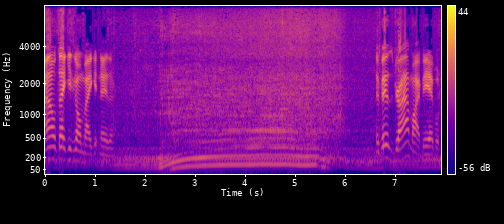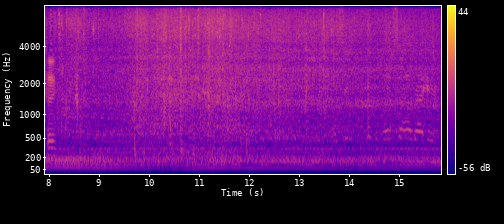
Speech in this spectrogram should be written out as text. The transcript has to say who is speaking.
Speaker 1: I don't think he's going to make it neither. If it was dry, I might be able to. Right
